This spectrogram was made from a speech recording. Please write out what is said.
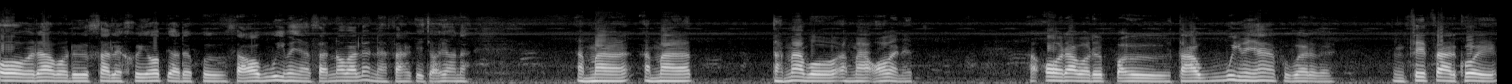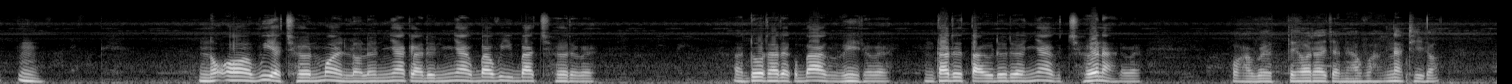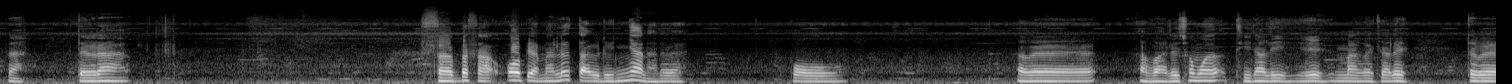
အော်ဝရဘဒစားလေခေောပြတဲ့ပူစားဝိမညာစားနော်ပါလဲနာစားကေကြော်ရနာအမအမတမဘောအမအော်ပဲနဲ့အော်ရဘဒပူတာဝိမညာပူပါတော့စေစားခွေอืมနော်ဝိရချန်မောလော်လညက်လာဒညက်ဘဝိဘချရတဲ့အတော့ထားတဲ့ကဘာဂေတဲ့တာတဲ့တာဒဒညက်ချနာတဲ့ဟောပဲတေဟောရကြနေဘာနတ်ထီတော့ นะเตระสาภาษาออเปียมาเลือกตาดูญาณนะเด้อปอเอาไว้เอาไว้เดี๋ยวชมว่ทีดาลีเอ๊ะมาก็จะเลยแต่ว่า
